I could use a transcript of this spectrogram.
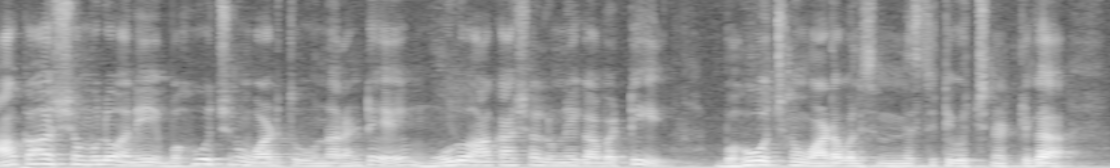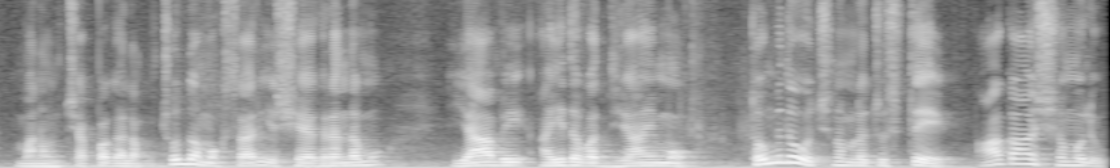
ఆకాశములు అనే బహువచనం వాడుతూ ఉన్నారంటే మూడు ఆకాశాలు ఉన్నాయి కాబట్టి బహువచనం వాడవలసిన నిస్థితి వచ్చినట్లుగా మనం చెప్పగలం. చూద్దాం ఒకసారి యశ్యా గ్రంథము యాభై ఐదవ అధ్యాయము. తొమ్మిదవ వచనంలో చూస్తే ఆకాశములు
